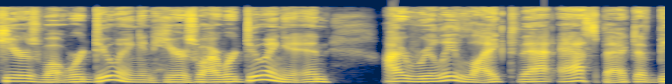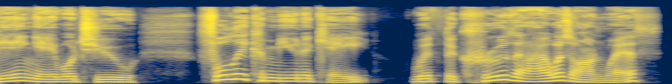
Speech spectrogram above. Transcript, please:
here's what we're doing and here's why we're doing it. And I really liked that aspect of being able to fully communicate with the crew that I was on with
